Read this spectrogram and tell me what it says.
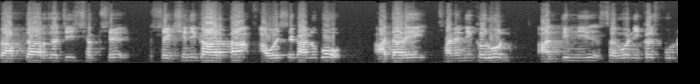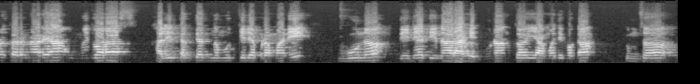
प्राप्त अर्जाची शैक्षणिक अर्हता आवश्यक अनुभव आधारे छाननी करून अंतिम नि- सर्व निकष पूर्ण करणाऱ्या उमेदवारास खालील तक्त्यात नमूद केल्याप्रमाणे गुण देण्यात येणार आहेत. गुणांक यामध्ये बघा. तुमचं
